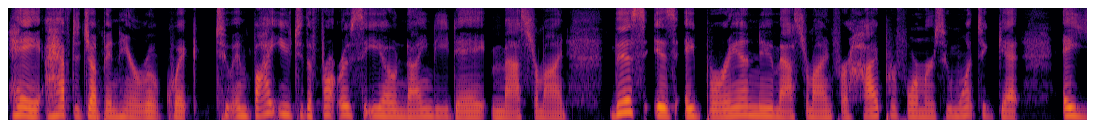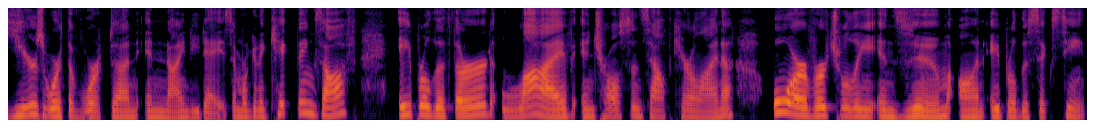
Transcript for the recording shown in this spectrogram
hey, I have to jump in here real quick to invite you to the Front Row CEO 90 Day Mastermind. This is a brand new mastermind for high performers who want to get a year's worth of work done in 90 days. And we're going to kick things off April the 3rd live in Charleston, South Carolina, or virtually in Zoom on April the 16th.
